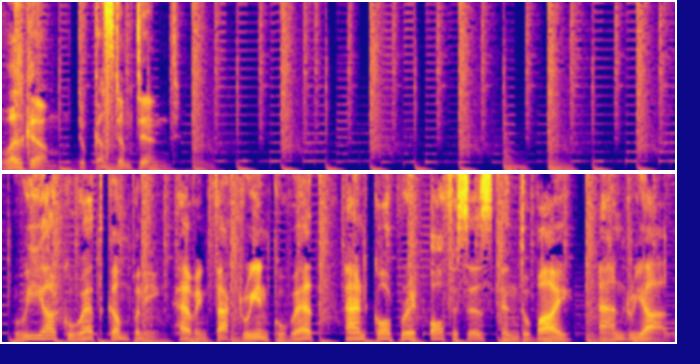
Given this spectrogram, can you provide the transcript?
Welcome to Custom Tint. We are Kuwait company having factory in Kuwait and corporate offices in Dubai and Riyadh.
